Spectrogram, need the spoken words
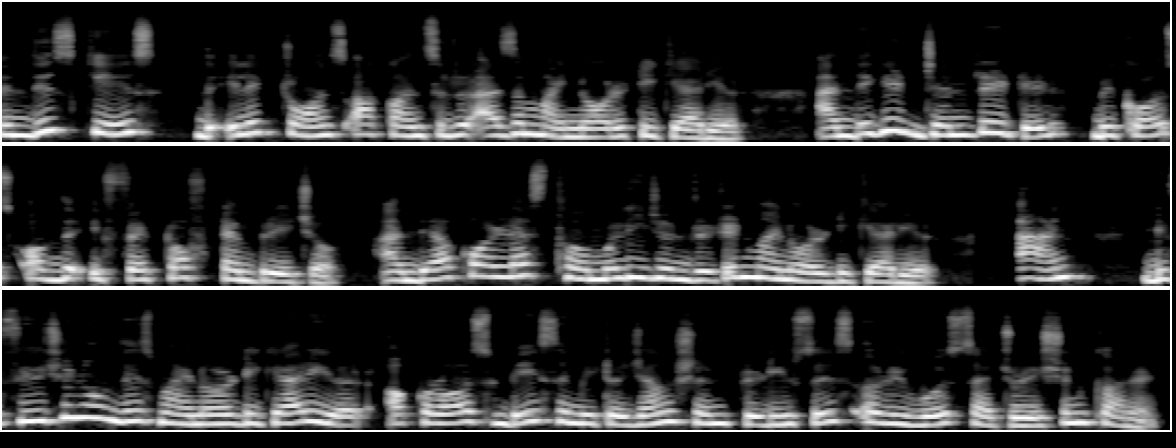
In this case, the electrons are considered as a minority carrier and they get generated because of the effect of temperature and they are called as thermally generated minority carrier. And diffusion of this minority carrier across base emitter junction produces a reverse saturation current.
